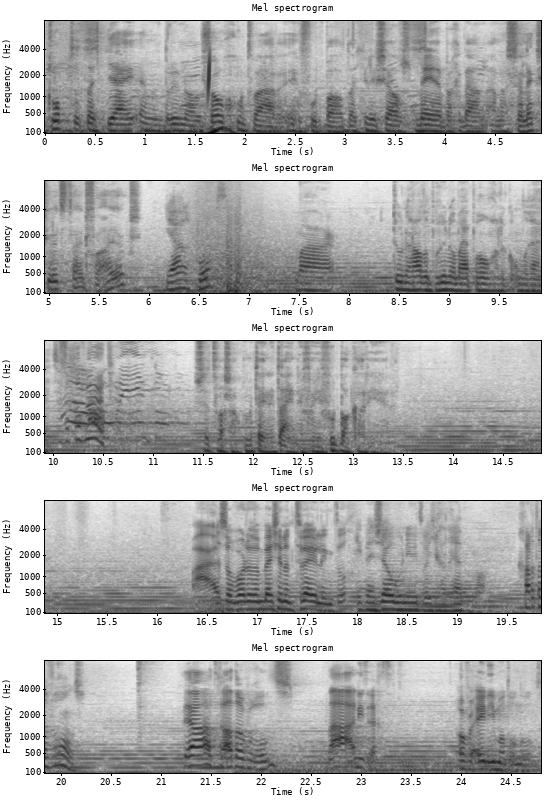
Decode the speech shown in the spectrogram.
Klopt het dat jij en Bruno zo goed waren in voetbal... dat jullie zelfs mee hebben gedaan aan een selectiewedstrijd voor Ajax? Ja, dat klopt. Maar toen haalde Bruno mij per ongeluk onderuit. Wat is er gebeurd? Dus het was ook meteen het einde van je voetbalcarrière. Maar zo worden we een beetje een tweeling, toch? Ik ben zo benieuwd wat je gaat rappen, man. Gaat het over ons? Ja, het gaat over ons. Nou, niet echt. Over één iemand onder ons.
